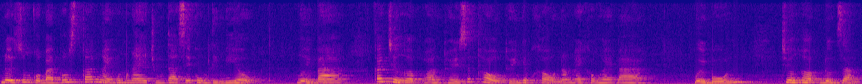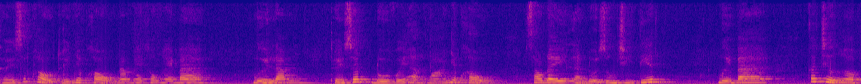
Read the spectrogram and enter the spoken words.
Nội dung của bài postcard ngày hôm nay chúng ta sẽ cùng tìm hiểu. 13 các trường hợp hoàn thuế xuất khẩu, thuế nhập khẩu năm 2023. 14. Trường hợp được giảm thuế xuất khẩu, thuế nhập khẩu năm 2023. 15. Thuế xuất đối với hàng hóa nhập khẩu. Sau đây là nội dung chi tiết. 13. Các trường hợp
